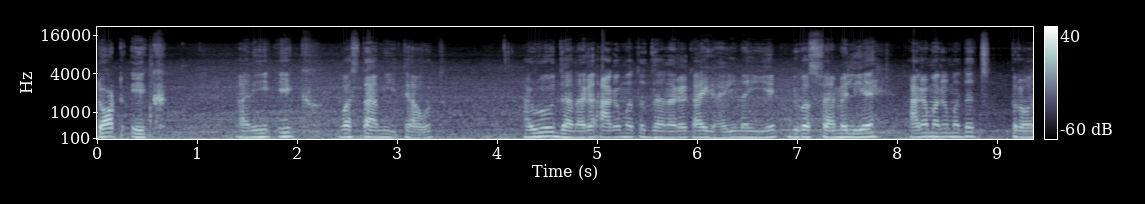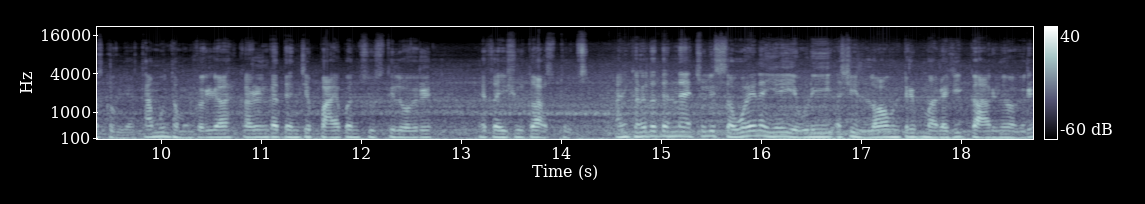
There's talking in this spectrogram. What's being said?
डॉट एक. आणि एक वाजता आम्ही इथे आहोत. हळूहळू जाणार आरामातच जाणार काही घाई नाही आहे बिकॉज फॅमिली आहे. आराम आरामातच प्रवास करूया. थांबून थांबून करूया. कारण का त्यांचे पाय पण सुचतील वगैरे याचा इश्यू तर असतोच. आणि खरं तर त्यांना ॲक्च्युली सवय नाही आहे एवढी अशी लाँग ट्रिप मारायची कारने वगैरे.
